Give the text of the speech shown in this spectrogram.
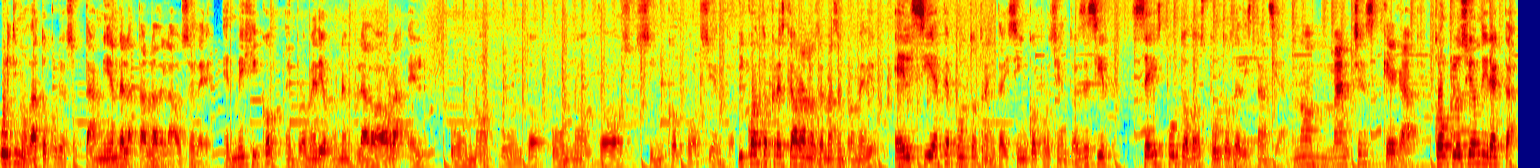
Último dato curioso, también de la tabla de la OCDE. En México, en promedio, un empleado ahorra el 1.125%. ¿Y cuánto crees que ahorran los demás en promedio? El 7.35%, es decir, 6.2 puntos de distancia. No manches, qué gap. Conclusión directa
